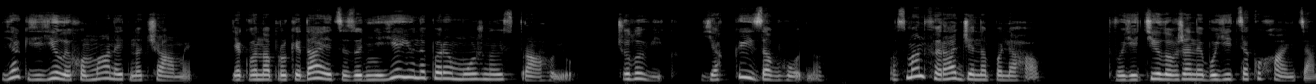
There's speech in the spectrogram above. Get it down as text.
як її лихоманить ночами, як вона прокидається з однією непереможною спрагою. Чоловік, який завгодно. Осман Фераджі наполягав Твоє тіло вже не боїться коханця,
